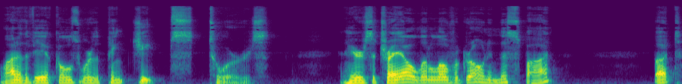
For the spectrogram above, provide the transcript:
A lot of the vehicles were the pink Jeeps tours. And here's the trail, a little overgrown in this spot. But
